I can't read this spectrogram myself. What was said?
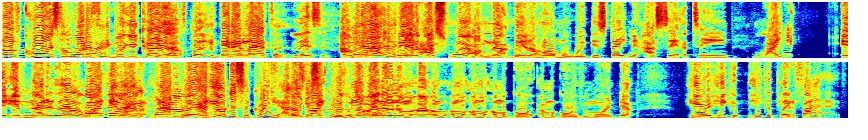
of course, you Of want to see. Boogie Cousins Yeah, but- in Atlanta. Listen, I'm not being. I swear, I'm not being a homer with this statement. I said a team like, mean- i- if not Atlanta, like no, Atlanta. but I don't- Where I he- don't disagree. I don't Cause like, disagree with no, you, no. no, no, I'm, I'm, I'm, I'm, I'm gonna go. I'm gonna go even more in depth. Here, he could he could play the five.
